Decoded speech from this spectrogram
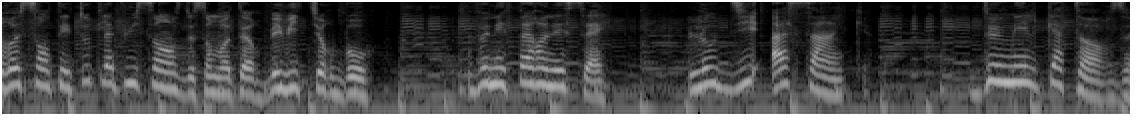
Ressentez toute la puissance de son moteur V8 turbo. Venez faire un essai. L'Audi A5 2014.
